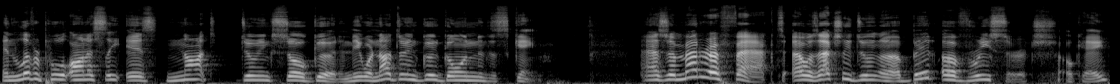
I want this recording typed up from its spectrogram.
and Liverpool honestly is not doing so good, and they were not doing good going into this game. As a matter of fact, I was actually doing a, bit of research, okay?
